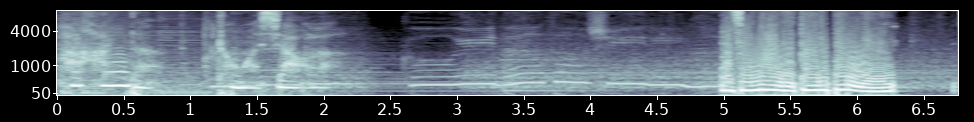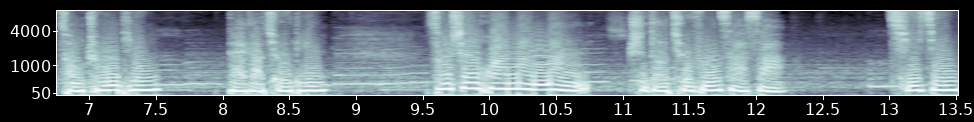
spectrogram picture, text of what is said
憨憨的冲我笑了。我在那里待了半年，从春天待到秋天，从山花漫漫直到秋风飒飒。期间，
